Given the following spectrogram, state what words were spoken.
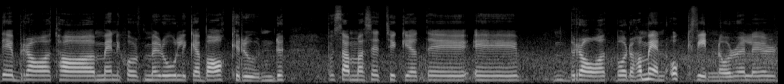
det är bra att ha människor med olika bakgrund. På samma sätt tycker jag att det är bra att både ha män och kvinnor eller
